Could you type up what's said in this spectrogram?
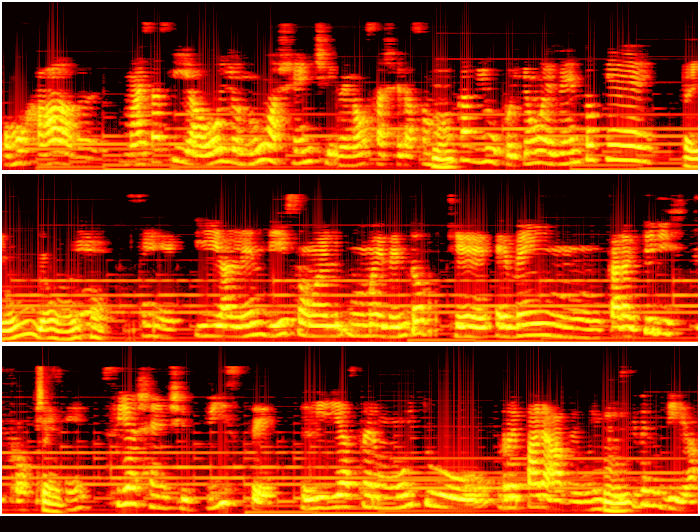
como Hubble. Mas assim, a olho nu a gente de nossa geração Uhum. nunca viu, porque é um evento que Tem um milhão, né? é, sim, e além disso, um, um evento que é bem característico. Sim. sim. Se a gente visse, ele ia ser muito reparável, inclusive no dia.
